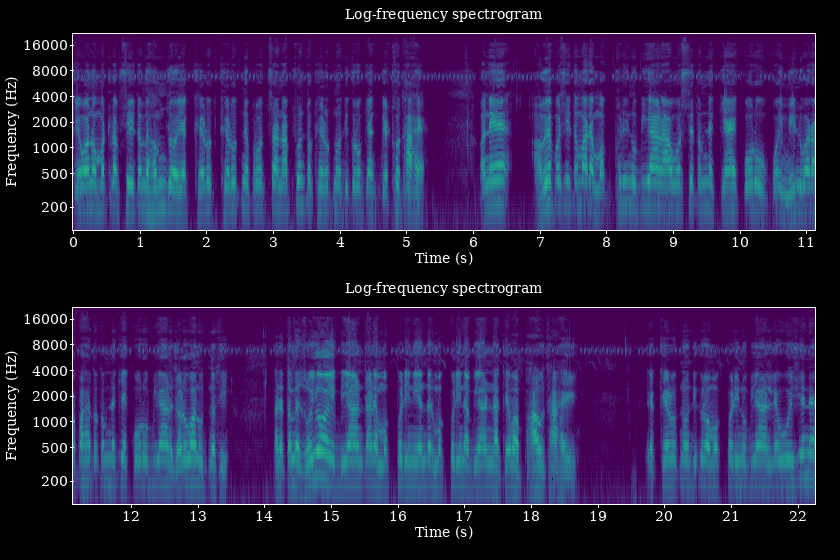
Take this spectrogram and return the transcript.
કહેવાનો મતલબ છે, તમે સમજો, એક ખેડૂત ખેડૂતને પ્રોત્સાહન આપશો ને તો ખેડૂતનો દીકરો ક્યાંક બેઠો થાય અને હવે પછી તમારે મગફળીનું બિયાણ આ વર્ષે તમને ક્યાંય કોરું કોઈ મિલવાળા પાસે તો તમને ક્યાંય કોરું બિયાણ જળવાનું જ નથી. અને તમે જોયો એ બિયાણ તાણે મગફળીની અંદર મગફળીના બિયાણના કેવા ભાવ થાય. એક ખેડૂતનો દીકરો મગફળીનું બિયાણ લેવું હોય છે ને,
